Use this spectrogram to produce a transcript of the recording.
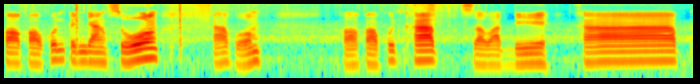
ขอขอบคุณเป็นอย่างสูงครับผม ขอขอบคุณครับ สวัสดีครับ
